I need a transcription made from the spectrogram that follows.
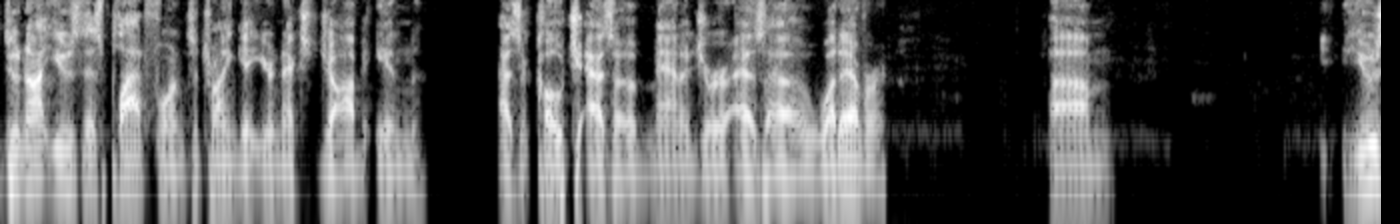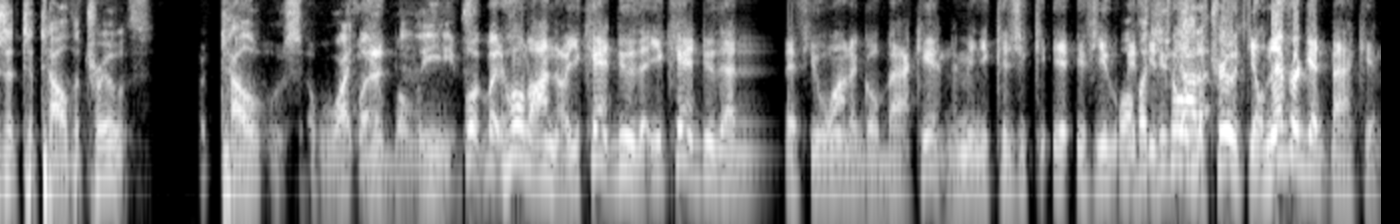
do not use this platform to try and get your next job in as a coach, as a manager, as a whatever. Um, use it to tell the truth, tell s- what you believe. But, but hold on though, you can't do that. You can't do that if you want to go back in. I mean, because you, ca- if you Well, if you you told the gotta- truth, you'll never get back in.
